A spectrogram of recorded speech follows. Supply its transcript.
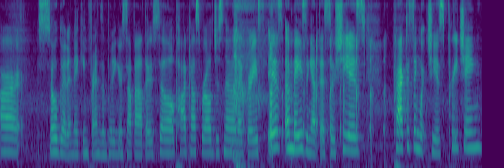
are so good at making friends and putting yourself out there. So, podcast world, just know that Grace is amazing at this. So, she is practicing what she is preaching.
